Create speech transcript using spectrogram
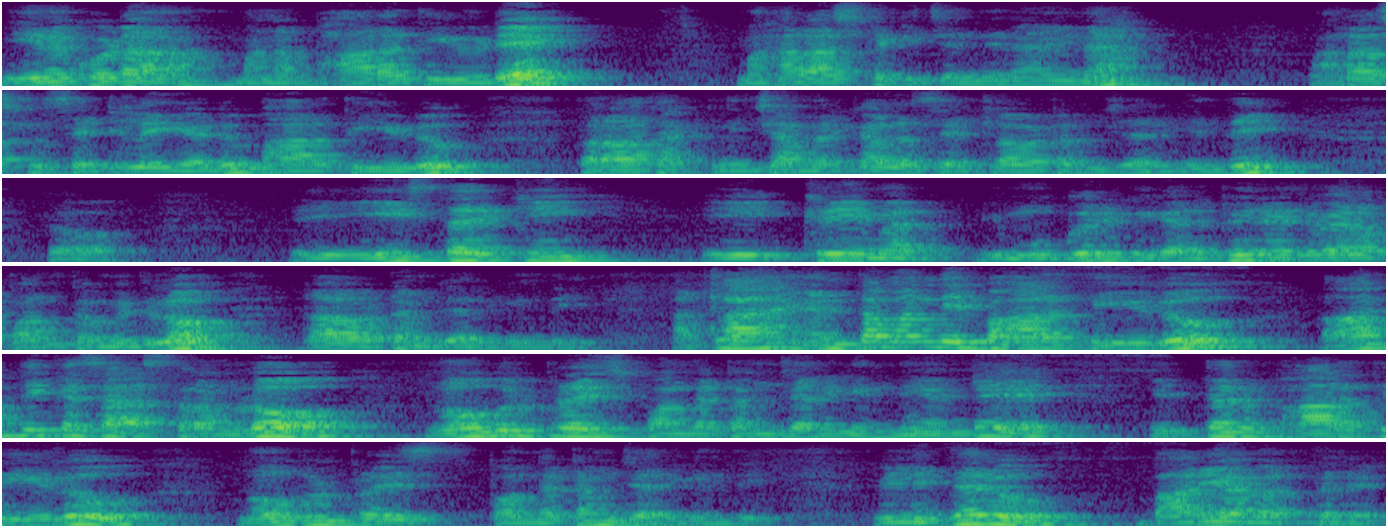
ఈయన కూడా మన భారతీయుడే మహారాష్ట్రకి చెందిన ఆయన. మహారాష్ట్ర సెటిల్ అయ్యాడు భారతీయుడు. తర్వాత అక్కడి నుంచి అమెరికాలో సెటిల్ అవ్వటం జరిగింది. సో ఈ ఈస్టర్కి ఈ క్రీమర్ ఈ ముగ్గురికి కలిపి రెండు వేల పంతొమ్మిదిలో రావటం జరిగింది. అట్లా ఎంతమంది భారతీయులు ఆర్థిక శాస్త్రంలో నోబెల్ ప్రైజ్ పొందటం జరిగింది అంటే ఇద్దరు భారతీయులు నోబెల్ ప్రైజ్ పొందటం జరిగింది. వీళ్ళిద్దరూ భార్యాభర్తలే.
